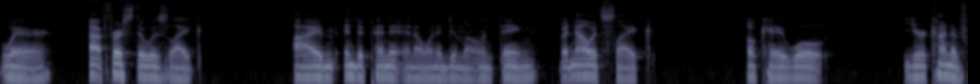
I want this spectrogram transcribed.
where at first it was like I'm independent and I want to do my own thing, but now it's like, okay, well, you're kind of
